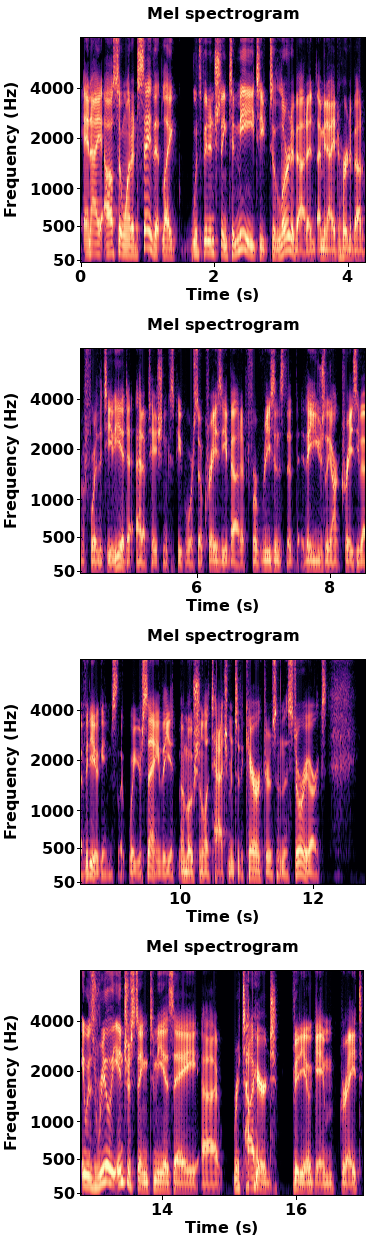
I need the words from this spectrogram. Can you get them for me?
And I also wanted to say that, like, what's been interesting to me to, to learn about it. I mean, I'd heard about it before the TV ad- adaptation because people were so crazy about it for reasons that they usually aren't crazy about video games, like what you're saying, the emotional attachment to the characters and the story arcs. It was really interesting to me as a uh, retired video game great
